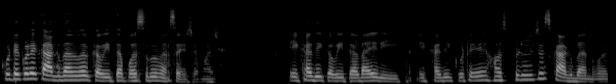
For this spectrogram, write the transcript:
कुठे-कुठे कागदांवर कविता पसरून असायच्या माझ्या. एखादी कविता डायरीत, एखादी कुठे हॉस्पिटलच्याच कागदांवर.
